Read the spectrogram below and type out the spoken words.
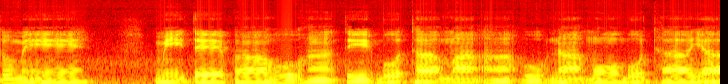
ตุเม มิเตภาหุหติบุทธมะอาอุนะโมบุทธายะ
